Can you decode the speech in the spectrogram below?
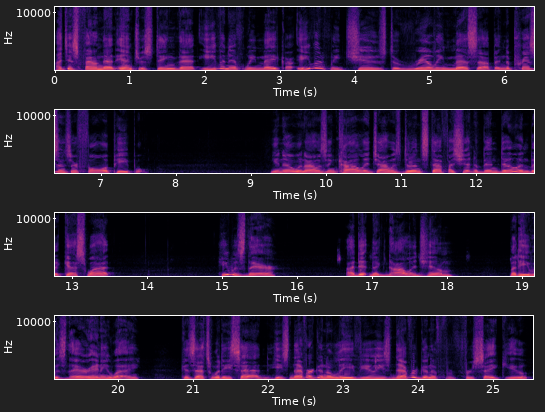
I just found that interesting that even if we make, even if we choose to really mess up, and the prisons are full of people. You know, when I was in college, I was doing stuff I shouldn't have been doing, but guess what? He was there. I didn't acknowledge him, but he was there anyway, because that's what he said. He's never going to leave you, he's never going to f- forsake you,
